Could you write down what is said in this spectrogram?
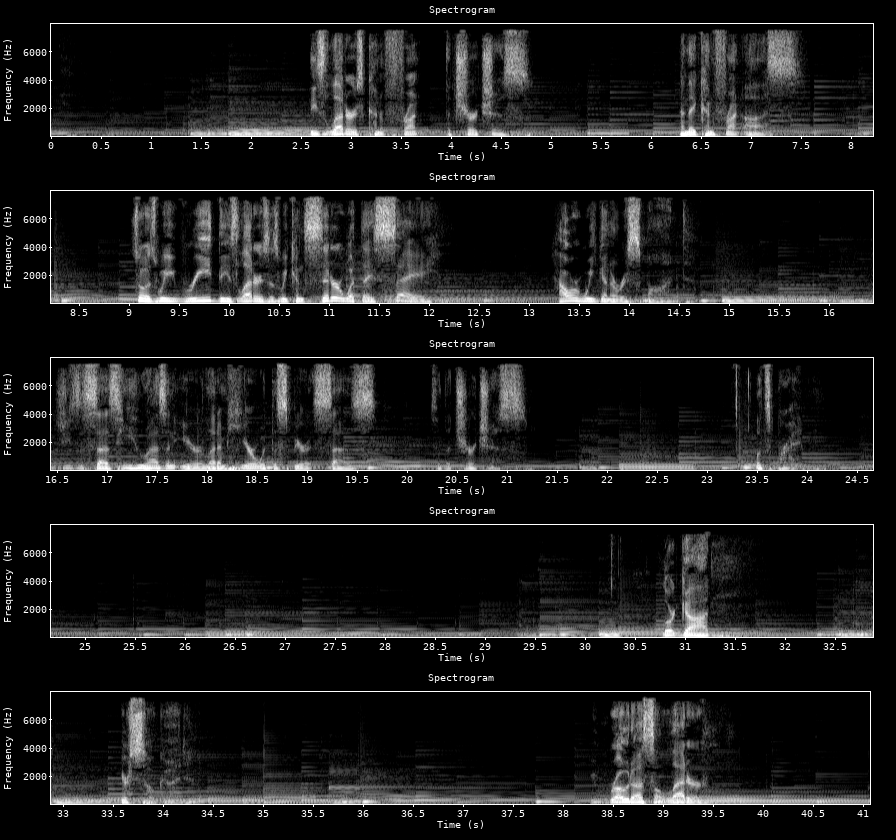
These letters confront the churches and they confront us. So, as we read these letters, as we consider what they say, how are we going to respond? Jesus says, He who has an ear, let him hear what the Spirit says to the churches. Let's pray. Lord God, you're so good. You wrote us a letter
